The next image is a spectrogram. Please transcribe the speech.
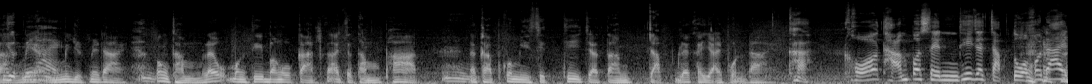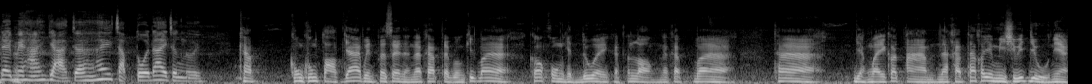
างๆหยุดไม่เนี่ยได้มันไม่หยุดไม่ได้ ต้องทำแล้วบางทีบางโอกาสก็อาจจะทำพลาดนะครับ ก็มีสิทธิ์ที่จะตามจับและขยายผลได้ค่ะ ขอถามเปอร์เซ็นต์ที่จะจับตัวเขาได้ได้ไหมคะอยากจะให้จับตัวได้จังเลย ครับคงคงตอบยากเป็นเปอร์เซ็นต์อะนะครับ แต่ผมคิดว่าก็คงเห็นด้วยกับท่านรองนะครับว่าถ้าอย่างไรก็ตามนะครับ ถ้าเขายังมีชีวิตอยู่เนี่ย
